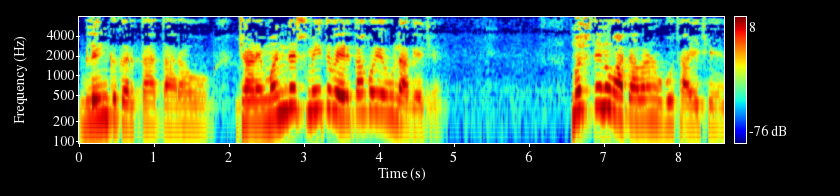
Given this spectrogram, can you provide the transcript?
બ્લેન્ક કરતા તારાઓ, જાણે મંદ સ્મિત વેરતા હોય એવું લાગે છે. મસ્તીનું વાતાવરણ ઊભું થાય છે,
